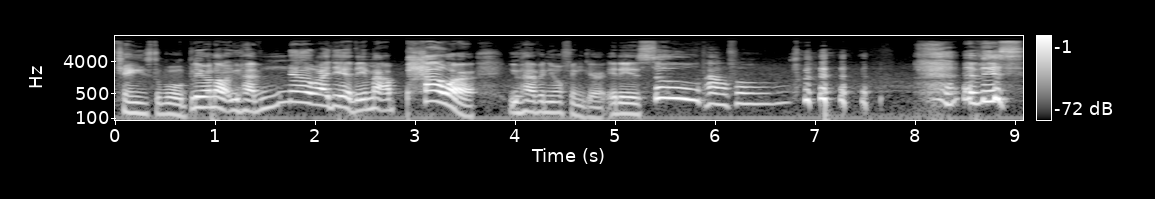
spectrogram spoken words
change the world. Believe it or not, you have no idea the amount of power you have in your finger. It is so powerful. this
